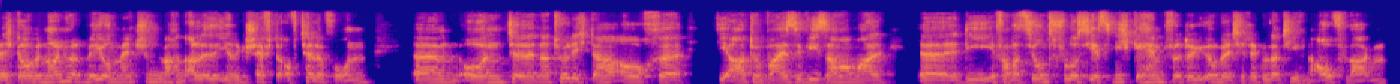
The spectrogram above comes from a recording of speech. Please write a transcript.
ich glaube, 900 Millionen Menschen machen alle ihre Geschäfte auf Telefon. Ähm, und natürlich da auch die Art und Weise, wie, sagen wir mal, die Informationsfluss jetzt nicht gehemmt wird durch irgendwelche regulativen Auflagen.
